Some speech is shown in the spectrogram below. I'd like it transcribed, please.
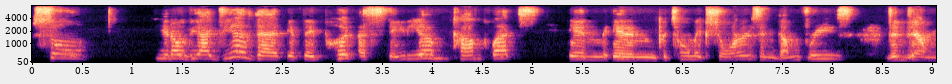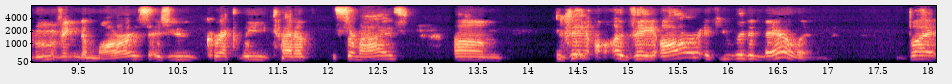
So, you know, the idea that if they put a stadium complex in, in Potomac Shores and Dumfries, that they're moving to Mars, as you correctly kind of surmised. Um, they they are if you live in Maryland, but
